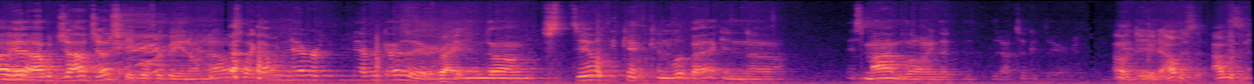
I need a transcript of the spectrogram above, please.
Oh yeah, I would ju- I judge people for being on it. I was like, I would never, never go there. Right. And um, still can can look back and uh, it's mind blowing that that I took it there. Oh, dude, I was, I was an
